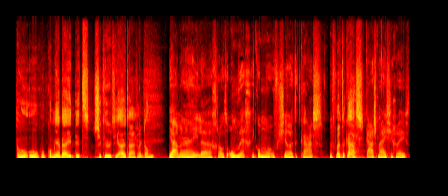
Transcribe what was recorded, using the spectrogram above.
hoe, hoe, hoe kom jij bij dit security uit eigenlijk dan? Ja, met een hele grote omweg. Ik kom officieel uit de kaas. Uit de kaas? Kaasmeisje geweest.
